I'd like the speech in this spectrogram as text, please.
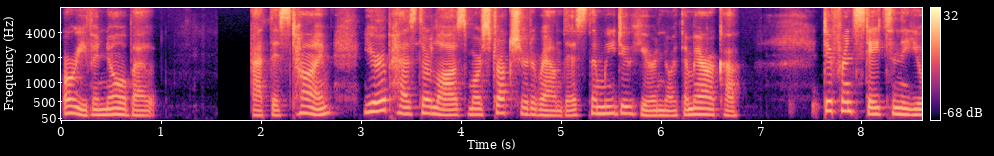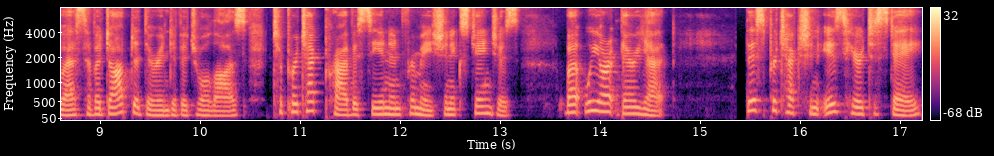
or even know about. At this time, Europe has their laws more structured around this than we do here in North America. Different states in the US have adopted their individual laws to protect privacy and information exchanges, but we aren't there yet. This protection is here to stay,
